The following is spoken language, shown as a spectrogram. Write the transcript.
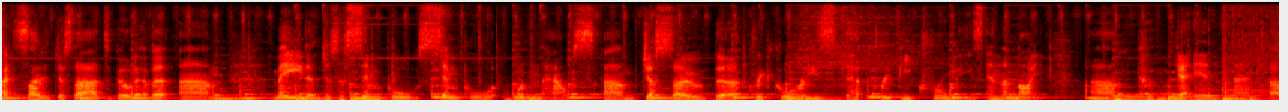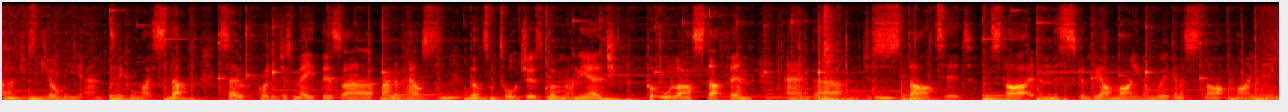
I decided just uh, to build it a bit, um, made just a simple, simple wooden house, um, just so the creepy crawlies, creepy crawlies in the night um, couldn't get in and uh, just kill me and take all my stuff. So quickly just made this uh, random house, built some torches, put them on the edge, put all our stuff in, and um, just started. Started, and this is going to be our mine, and we're going to start mining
